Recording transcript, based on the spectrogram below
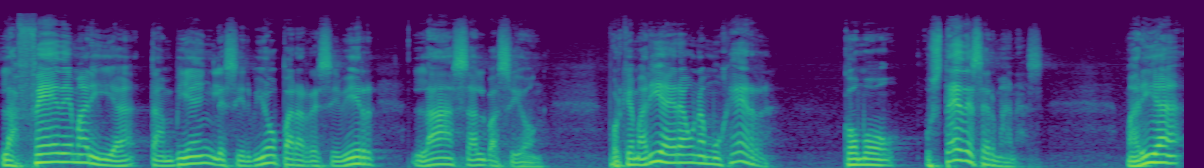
la fe de María también le sirvió para recibir la salvación. Porque María era una mujer como ustedes, hermanas. María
